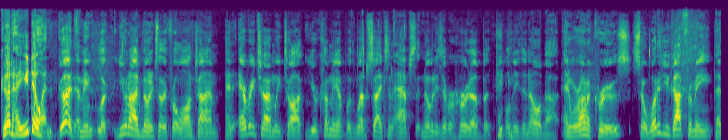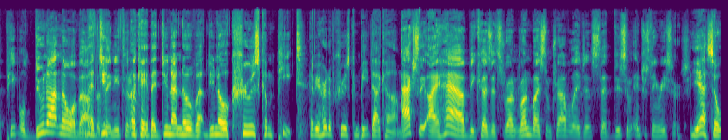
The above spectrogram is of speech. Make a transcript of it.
Good. How you doing? Good. I mean, look, you and I have known each other for a long time, and every time we talk, you're coming up with websites and apps that nobody's ever heard of, but people need to know about. And we're on a cruise. So, what have you got for me that people do not know about that, that do, they need to know? Okay, that do not know about. Do you know Cruise Compete? Have you heard of CruiseCompete.com? Actually, I have because it's run run by some travel agents that do some interesting research. Yeah. So,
